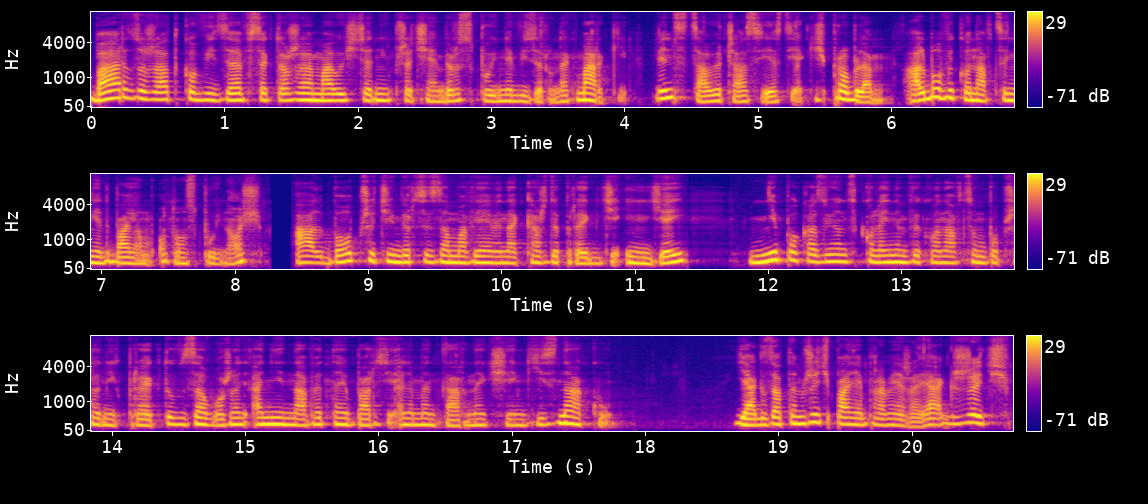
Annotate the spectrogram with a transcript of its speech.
bardzo rzadko widzę w sektorze małych i średnich przedsiębiorstw spójny wizerunek marki, więc cały czas jest jakiś problem. Albo wykonawcy nie dbają o tą spójność, albo przedsiębiorcy zamawiają na każdy projekt gdzie indziej, nie pokazując kolejnym wykonawcom poprzednich projektów założeń ani nawet najbardziej elementarnej księgi znaku. Jak zatem żyć, panie premierze? Jak żyć?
